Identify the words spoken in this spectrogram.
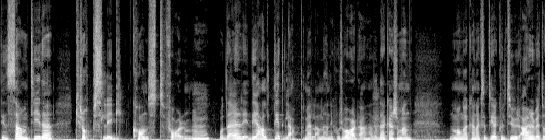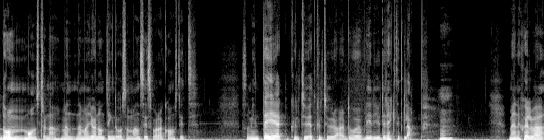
det är en samtida kroppslig konstform. Mm. Och där, det är alltid ett glapp mellan människors vardag. Alltså där kanske man Många kan acceptera kulturarvet och de monstren. Men när man gör någonting då som anses vara konstigt som inte är kultur, ett kulturarv, då blir det ju direkt ett glapp. Mm. Men själva,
